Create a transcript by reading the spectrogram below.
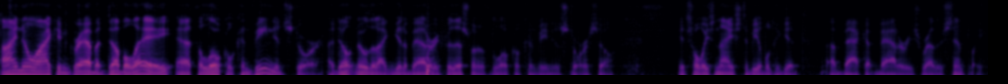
I know I can grab a double A at the local convenience store. I don't know that I can get a battery for this one at the local convenience store, so it's always nice to be able to get uh, backup batteries rather simply.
